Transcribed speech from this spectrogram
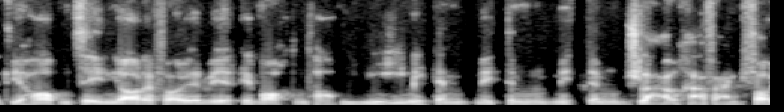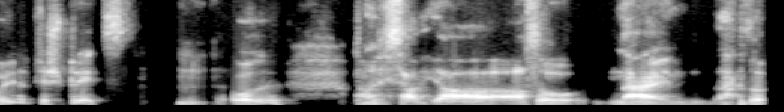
die haben zehn Jahre Feuerwehr gemacht und haben nie mit dem, mit dem, mit dem Schlauch auf ein Feuer gespritzt. Hm. Oder? Da muss ich sagen, ja, also nein, also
